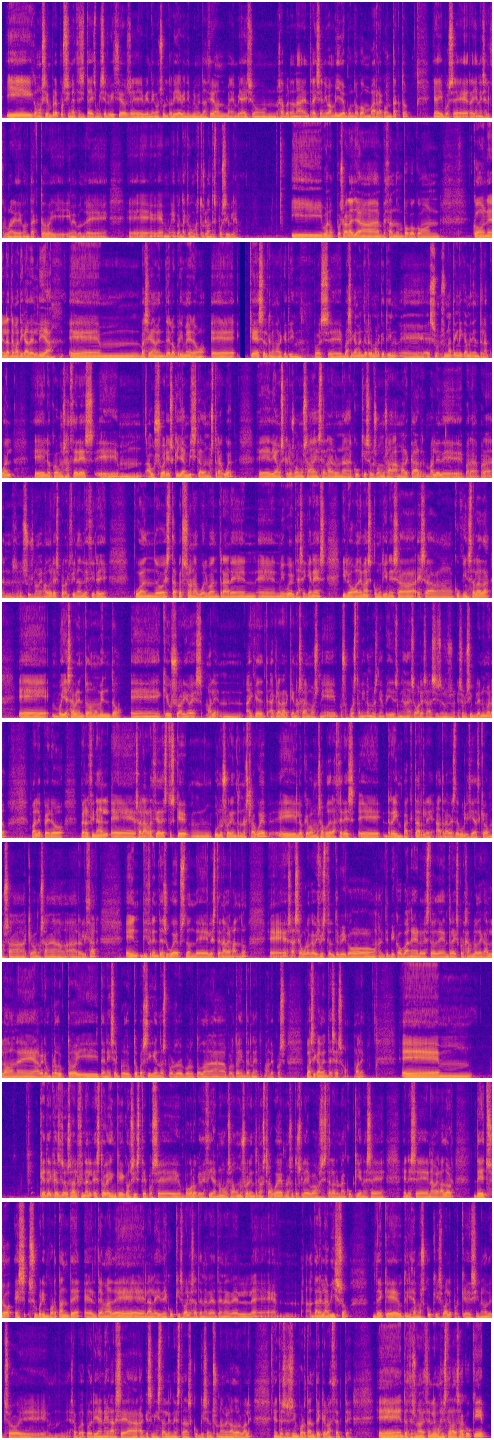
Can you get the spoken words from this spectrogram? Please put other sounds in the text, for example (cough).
Y como siempre, pues si necesitáis mis servicios, bien de consultoría, bien de implementación, me enviáis un, o sea, perdona, entráis en ivanbellido.com barra contacto y ahí pues rellenéis el formulario de contacto y, me pondré en contacto con vosotros lo antes posible. Y bueno, pues ahora ya empezando un poco con, eh, la temática del día. Em, básicamente, lo primero, eh, ¿qué es el remarketing? Pues eh, básicamente el remarketing es, una técnica mediante la cual eh, lo que vamos a hacer es eh, a usuarios que ya han visitado nuestra web, eh, digamos que los vamos a instalar una cookie, se los vamos a, marcar, ¿vale? De, para, para sus navegadores, para al final decir, oye, cuando esta persona vuelva a entrar en, en mi web ya sé quién es, y luego además, como tiene esa, esa cookie instalada, voy a saber en todo momento qué usuario es, ¿vale? Mm, hay que aclarar que no sabemos ni, por supuesto, ni nombres ni apellidos ni nada de eso, ¿vale? así es un simple número, ¿vale? Pero pero, al final, eh, o sea, la gracia de esto es que mm, un usuario entra en nuestra web y lo que vamos a poder hacer es eh, reimpactarle a través de publicidad que vamos a, que vamos a, realizar en diferentes webs donde él esté navegando. Eh, o sea, seguro que habéis visto el típico, el típico banner de esto de entráis, por ejemplo, de Cadlón a ver un producto y tenéis el producto persiguiéndoos por, por, toda por toda internet, ¿vale? Pues básicamente es eso, ¿vale? Eh, ¿Qué, es, o sea, al final, ¿esto en qué consiste? Pues eh, un poco lo que decía, ¿no? O sea, un usuario entra a nuestra web, nosotros le vamos a instalar una cookie en ese, en ese navegador. De hecho, es súper importante el tema de la ley de cookies, ¿vale? O sea, tener, tener el, eh, dar el aviso de que utilizamos cookies, ¿vale? Porque si no, de hecho, eh, podría negarse a, que se le instalen estas cookies en su navegador, ¿vale? Entonces es importante que lo acepte. entonces, una vez le hemos instalado esa cookie,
